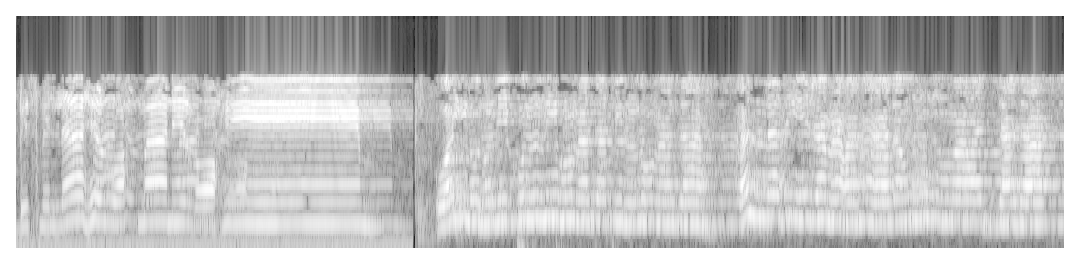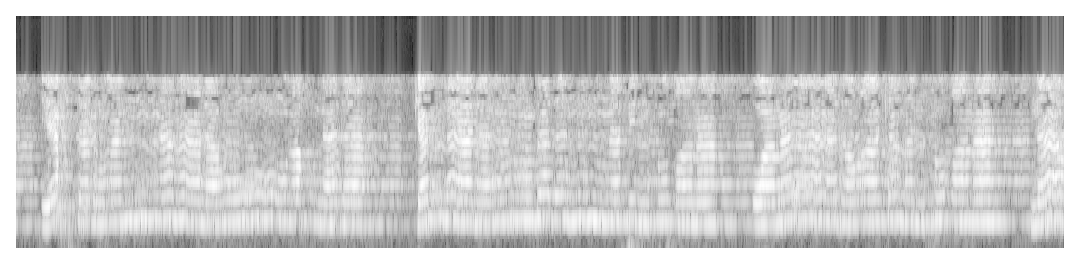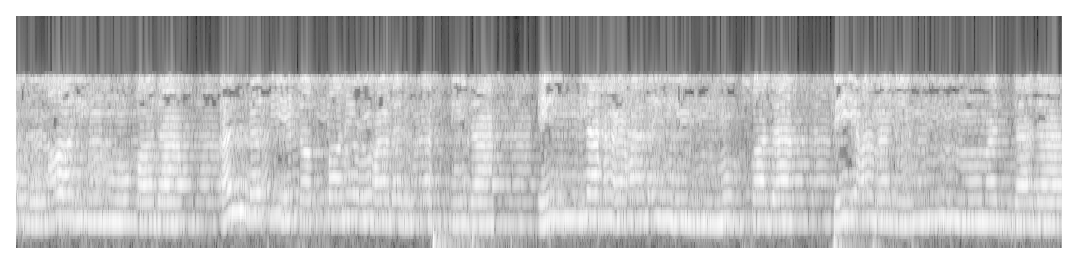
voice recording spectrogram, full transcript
بسم الله الرحمن الرحيم. ويل لكل همزة لمزة الذي جمع مالا وعددا يحسب أن ماله أخلدا. كلا لنبدن في الحطمة وما أدراك ما الحطمة؟ نار الله الموقدا التي تطلع على الأفئدة إنها عليهم مؤصدا في عمل ممددا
